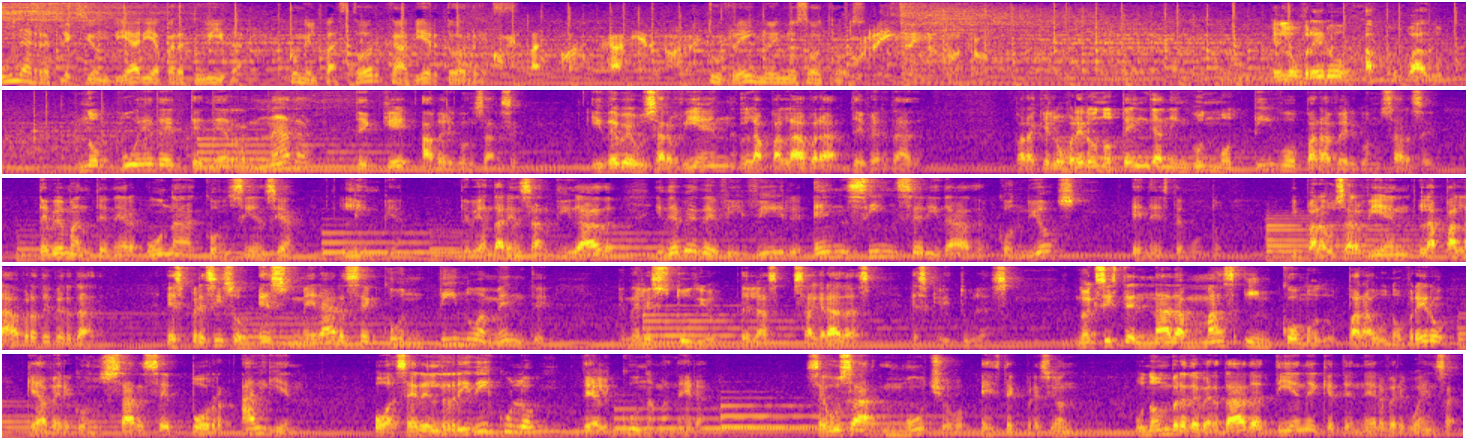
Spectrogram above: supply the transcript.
Una reflexión diaria para tu vida con el pastor Javier Torres. Con el pastor Javier Torres. Tu reino en nosotros. Tu reino en nosotros. El obrero aprobado no puede tener nada de qué avergonzarse y debe usar bien la palabra de verdad. Para que el obrero no tenga ningún motivo para avergonzarse, debe mantener una conciencia limpia, debe andar en santidad y debe de vivir en sinceridad con Dios en este mundo. Y para usar bien la palabra de verdad, es preciso esmerarse continuamente en el estudio de las sagradas escrituras. No existe nada más incómodo para un obrero que avergonzarse por alguien o hacer el ridículo de alguna manera. Se usa mucho esta expresión. Un hombre de verdad tiene que tener vergüenza.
